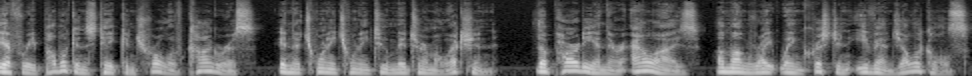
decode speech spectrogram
If Republicans take control of Congress in the 2022 midterm election, the party and their allies among right wing Christian evangelicals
